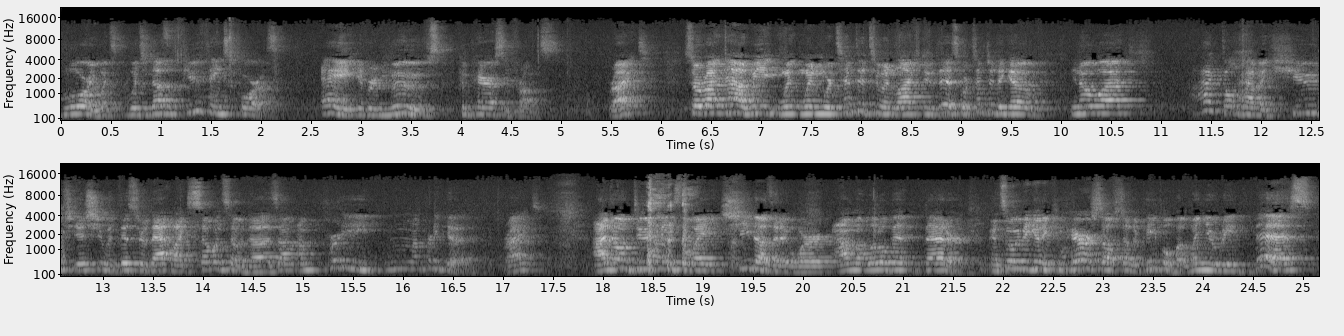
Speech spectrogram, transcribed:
glory, which, which does a few things for us. A, it removes comparison from us, right? So right now, we when, when we're tempted to in life do this, we're tempted to go, you know what? I don't have a huge issue with this or that like so and so does. I'm, I'm pretty, mm, I'm pretty good, right? I don't do things the way she does it at work. I'm a little bit better. And so we begin to compare ourselves to other people. But when you read this,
